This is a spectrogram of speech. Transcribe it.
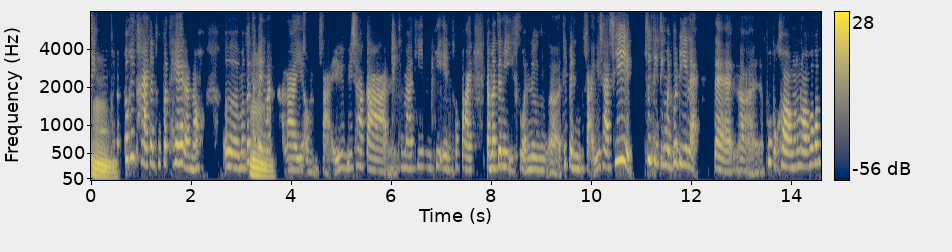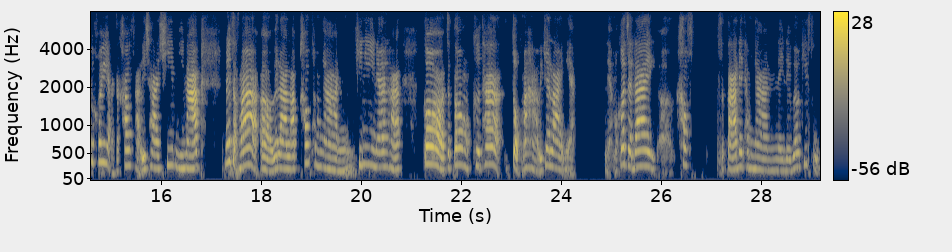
ริงๆก็คล้ายๆกันทุกประเทศอะเนาะเออ มันก็จะเป็นมหาลัยอ่อสายวิชาการใช่ไหมที่ที่เอ็นเข้าไป แต่มันจะมีอีกส่วนหนึ่งเอ่อที่เป็นสายวิชาชีพ ซึ่งจริง ๆ มันก็ดีแหละ แต่ผู้ปกครองน้องๆเขาก็ไม่ค่อยอยากจะเข้าสายวิชาชีพนี้นัก เนื่องจากว่าเวลารับเข้าทำงานที่นี่นะคะ ก็จะต้องคือถ้าจบมหาวิทยาลัยเนี่ยเนี่ยมันก็จะได้เข้า สตาร์ทในทำงานใน level ที่สูง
